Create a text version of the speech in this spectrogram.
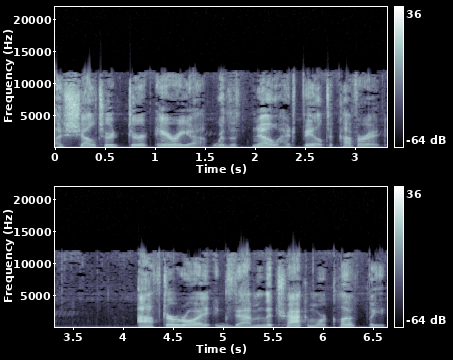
a sheltered dirt area where the snow had failed to cover it. After Roy examined the track more closely,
